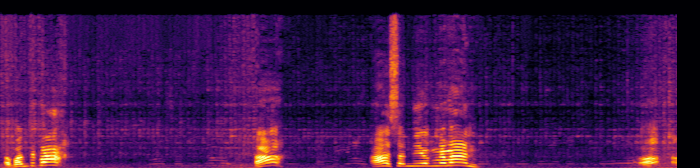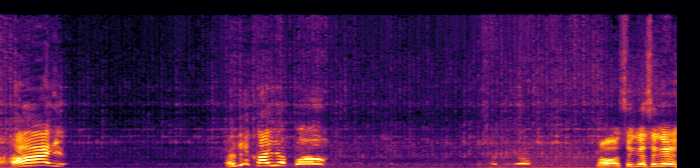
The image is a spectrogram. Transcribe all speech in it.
Abante pa? Ha? Ah, sa niyog naman. Ah, ay. Hindi, kaya po. Oh, sige, sige.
